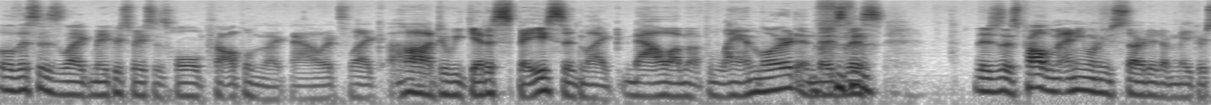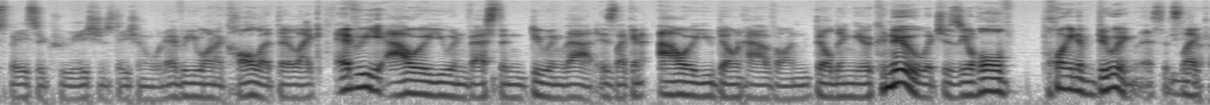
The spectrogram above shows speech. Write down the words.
Well, this is like Makerspace's whole problem right now. It's like, ah, do we get a space? And like now I'm a landlord, and there's this, there's this problem. Anyone who started a Makerspace or Creation Station, whatever you want to call it, they're like every hour you invest in doing that is like an hour you don't have on building your canoe, which is your whole point of doing this. It's like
